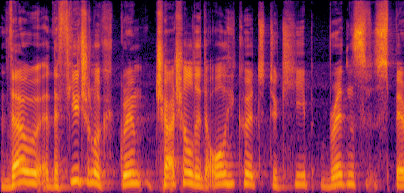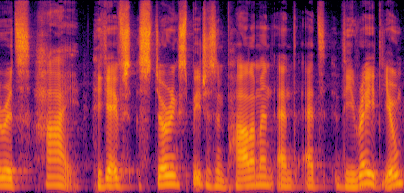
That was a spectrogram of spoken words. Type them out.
Though the future looked grim, Churchill did all he could to keep Britain's spirits high. He gave stirring speeches in Parliament and at the radio,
